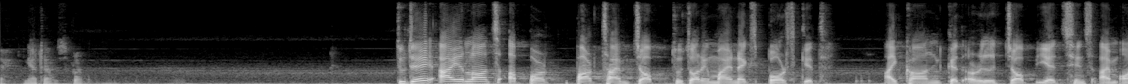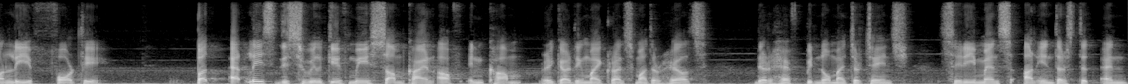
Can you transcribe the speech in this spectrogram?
Eh, ini ada surat. Today I launched a part-time job tutoring my next board kid. I can't get a real job yet since I'm only 40. But at least this will give me some kind of income. Regarding my grandmother's health, there have been no major change. She remains uninterested and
